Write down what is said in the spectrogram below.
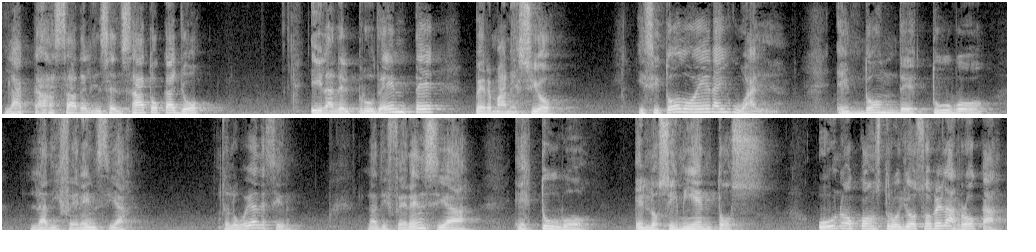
La casa del insensato cayó y la del prudente permaneció. Y si todo era igual, ¿en dónde estuvo la diferencia? Te lo voy a decir. La diferencia estuvo en los cimientos. Uno construyó sobre la roca,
